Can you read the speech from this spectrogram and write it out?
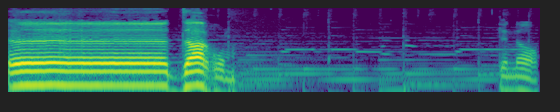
Äh, darum. Genau.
